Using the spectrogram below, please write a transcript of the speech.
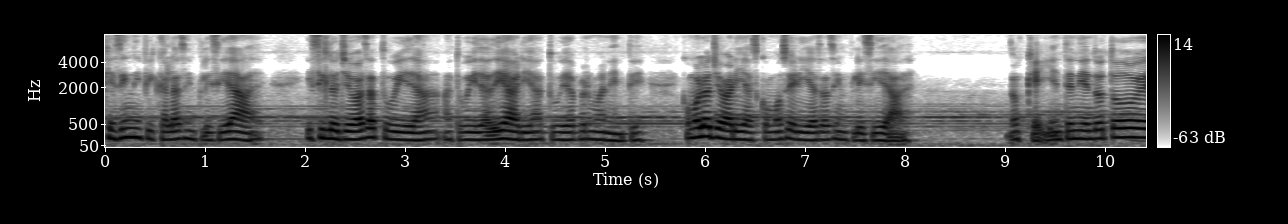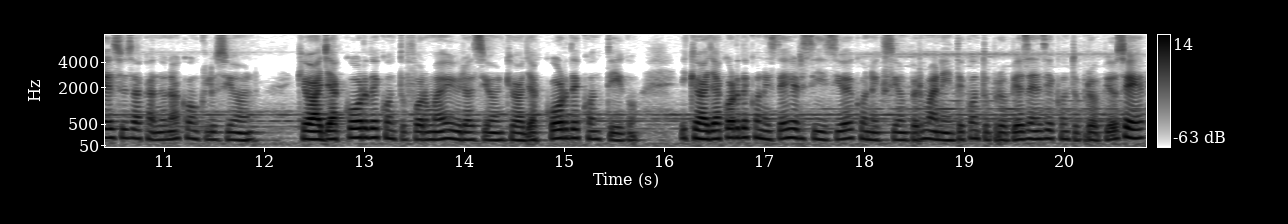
¿Qué significa la simplicidad? Y si lo llevas a tu vida, a tu vida diaria, a tu vida permanente, ¿cómo lo llevarías? ¿Cómo sería esa simplicidad? Ok, y entendiendo todo eso y sacando una conclusión que vaya acorde con tu forma de vibración, que vaya acorde contigo y que vaya acorde con este ejercicio de conexión permanente con tu propia esencia y con tu propio ser,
